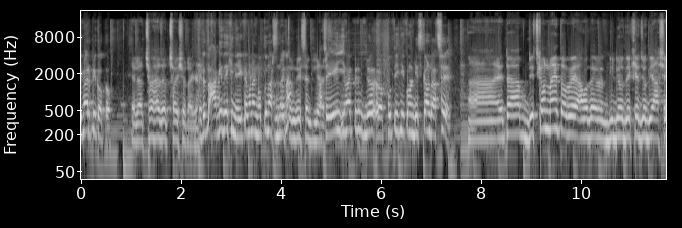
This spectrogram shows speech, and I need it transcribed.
এমআরপি কত? এটা ছয় হাজার ছয়শো টাকা। এটা তো আগে দেখিনি এটা মানে নতুন আসছে না? নতুন রিসেন্টলি আচ্ছা এই এমআরপির প্রতি কি কোনো ডিসকাউন্ট আছে? এটা ডিসকাউন্ট নাই তবে আমাদের ভিডিও দেখে যদি আসে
